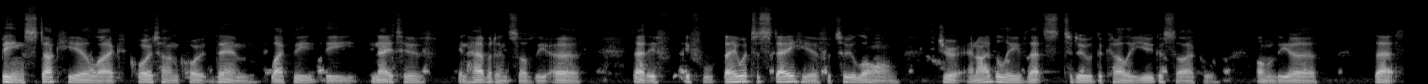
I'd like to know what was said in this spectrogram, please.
being stuck here, like quote unquote them, like the the native inhabitants of the earth. That if if they were to stay here for too long, and I believe that's to do with the Kali Yuga cycle on the earth, that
